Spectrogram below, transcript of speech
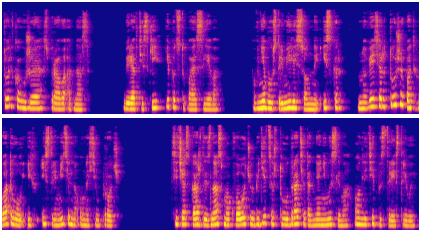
только уже справа от нас, беря в тиски и подступая слева. В небо устремились сонные искр, но ветер тут же подхватывал их и стремительно уносил прочь. Сейчас каждый из нас мог воочию убедиться, что удрать от огня немыслимо, он летит быстрее стрелы.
